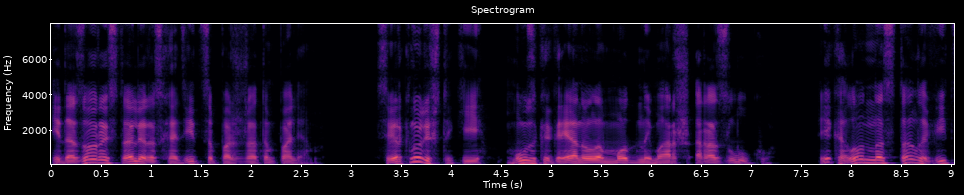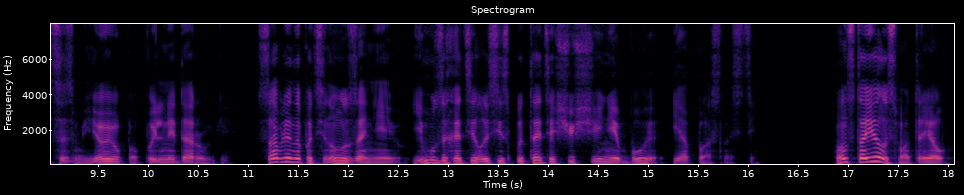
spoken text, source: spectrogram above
и дозоры стали расходиться по сжатым полям. Сверкнули штыки, музыка грянула модный марш «Разлуку», и колонна стала виться змеёю по пыльной дороге. Саблина потянула за нею, ему захотелось испытать ощущение боя и опасности. Он стоял и смотрел,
